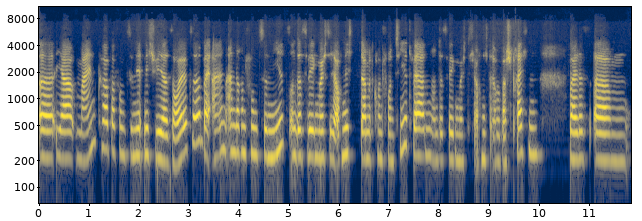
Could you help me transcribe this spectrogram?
äh, ja, mein Körper funktioniert nicht, wie er sollte. Bei allen anderen funktioniert es und deswegen möchte ich auch nicht damit konfrontiert werden und deswegen möchte ich auch nicht darüber sprechen, weil das ähm,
